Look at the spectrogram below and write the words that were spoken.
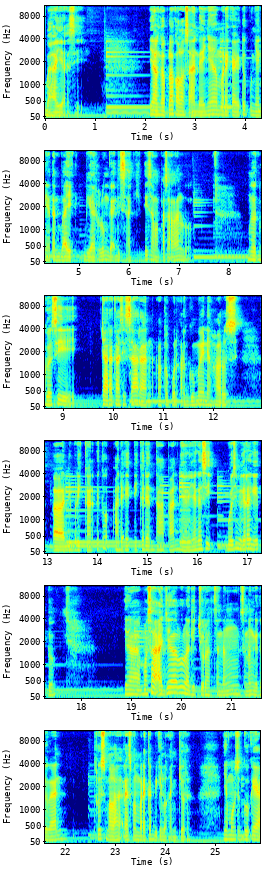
bahaya sih. Ya anggaplah kalau seandainya mereka itu punya niatan baik biar lu nggak disakiti sama pasangan lu. Menurut gue sih cara kasih saran ataupun argumen yang harus uh, diberikan itu ada etika dan tahapannya ya gak sih? Gue sih mikirnya gitu. Ya masa aja lu lagi curhat seneng seneng gitu kan terus malah respon mereka bikin lo hancur. Yang maksud gue kayak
